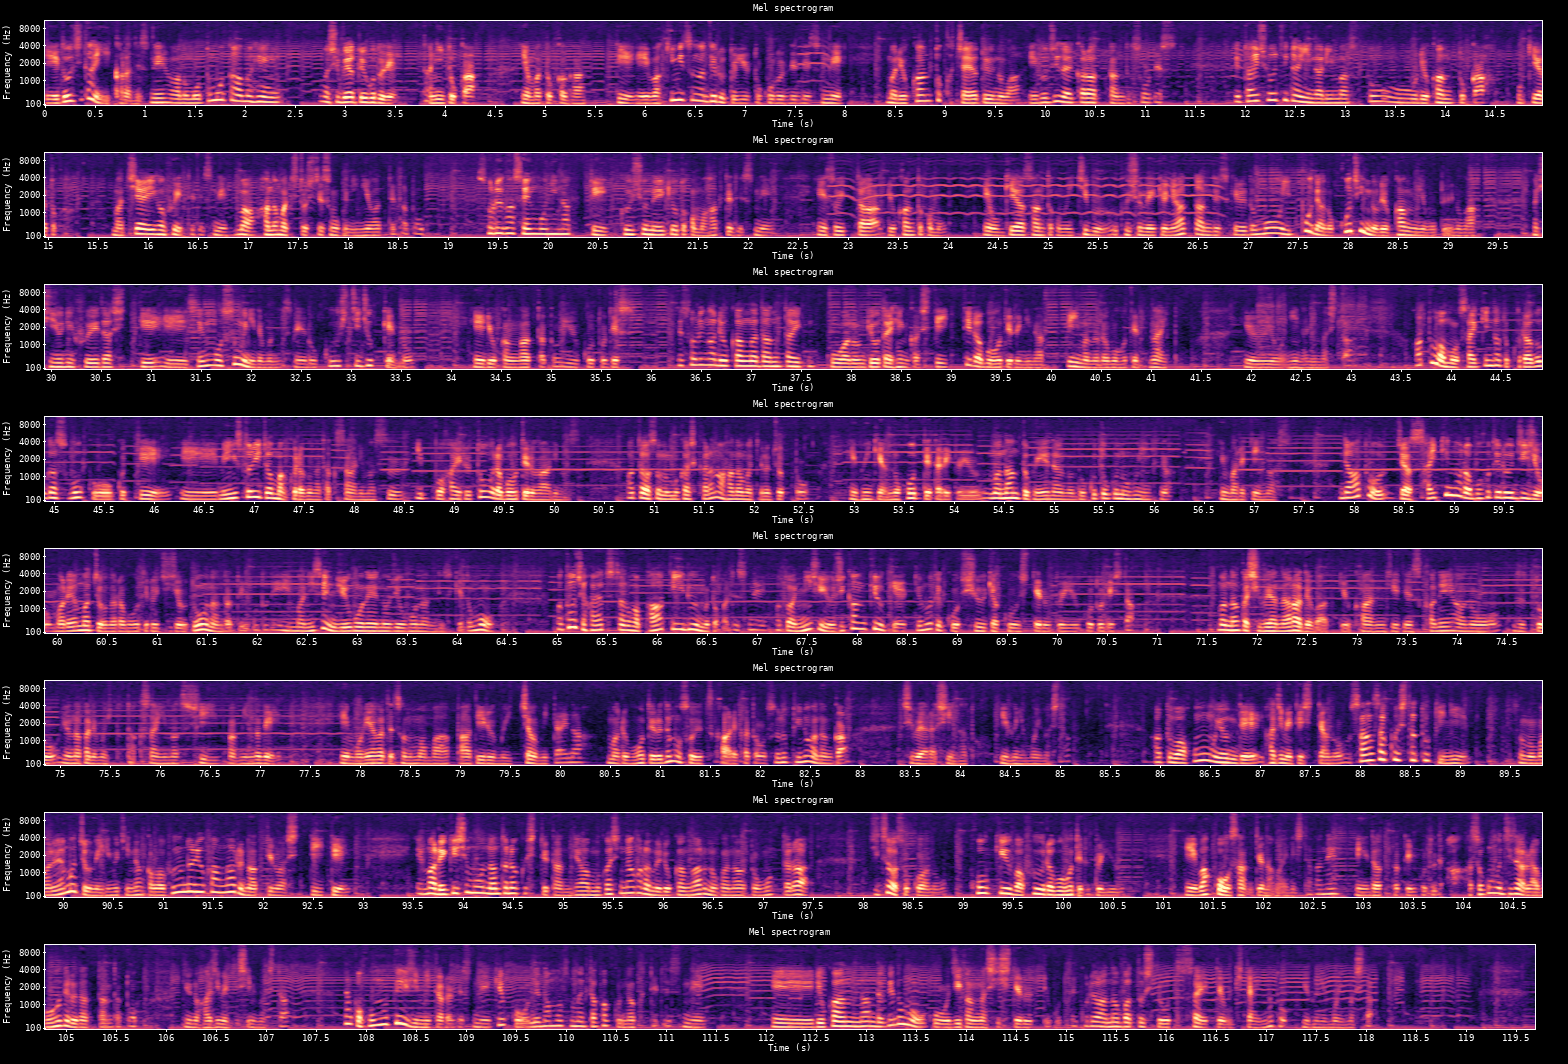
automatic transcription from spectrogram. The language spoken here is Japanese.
江戸時代からですね、もともとあの辺、まあ、渋谷ということで谷とか山とかがあって、え湧き水が出るというところでですね、まあ、旅館とか茶屋というのは江戸時代からあったんだそうです。で大正時代になりますと、旅館とか置屋とか待合が増えてですね、まあ、花町としてすごく賑わってたと。それが戦後になって空襲の影響とかもあってですね、えそういった旅館とかもえ桶屋さんとかも一部空襲の影響にあったんですけれども一方であの個人の旅館業というのが非常に増えだして、えー戦後すぐにでもですね670件の、えー旅館があったということです。でそれが旅館が団体こうあの業態変化していってラブホテルになって今のラブホテルないというようになりました。あとはもう最近だとクラブがすごく多くて、えーメインストリートはまクラブがたくさんあります。一歩入るとラブホテルがあります。あとはその昔からの花町のちょっとえ雰囲気が残ってたりという、まあ、なんとも言えないの独特の雰囲気が生まれています。で、あと、じゃあ最近のラブホテル事情、丸山町のラブホテル事情どうなんだということで、まあ、2015年の情報なんですけども、まあ、当時流行ってたのがパーティールームとかですね、あとは24時間休憩っていうのでこう集客をしてるということでした。まあ、なんか渋谷ならではっていう感じですかね。あの、ずっと夜中でも人たくさんいますし、まあ、みんなでえ盛り上がってそのままパーティールーム行っちゃうみたいな、まあ、ルームホテルでもそういう使われ方をするというのがなんか渋谷らしいなというふうに思いました。あとは本を読んで初めて知ってあの散策した時にその丸山町の入り口になんか和風の旅館があるなっていうのは知っていてえまあ、歴史もなんとなく知ってたんであ昔ながらの旅館があるのかなと思ったら実はそこはあの高級和風ラブホテルという、えー和光さんっていう名前でしたかね、えーだったということでああそこも実はラブホテルだったんだというのを初めて知りました。なんかホームページ見たらですね、結構お値段もそんなに高くなくてですね、えー旅館なんだけども、こう時間が死してるっていうことで、これは穴場として押さえておきたいなというふうに思いました。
